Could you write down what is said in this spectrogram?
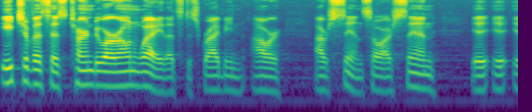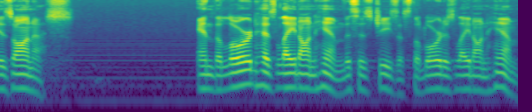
Each of us has turned to our own way. That's describing our, our sin. So our sin is on us. And the Lord has laid on him, this is Jesus, the Lord has laid on him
